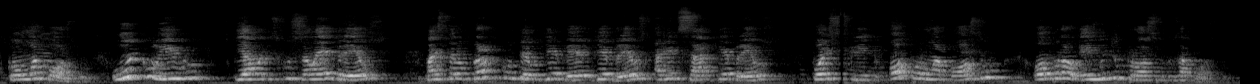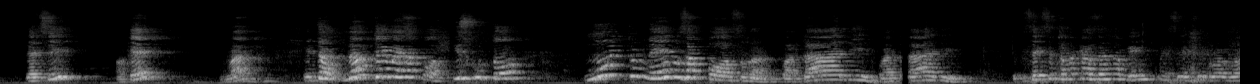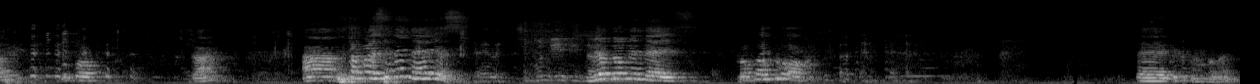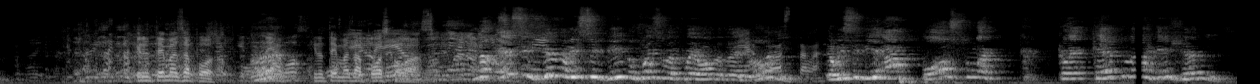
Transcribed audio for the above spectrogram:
Com um apóstolo. O único livro que há uma discussão é Hebreus, mas pelo próprio conteúdo de Hebreus, a gente sabe que Hebreus foi escrito ou por um apóstolo ou por alguém muito próximo dos apóstolos. Deve ser? Ok? Não é? Então, não tem mais apóstolo. Escutou muito menos apóstola. Boa tarde, boa tarde. Eu sei que você estava casando alguém, mas você chegou agora. Que bom. Tá? Ah, você está parecendo Enéas. Meu nome é Enéas. Só falta o óculos. É, o que, que eu estava falando? Que não tem mais apóstolo. Que não tem mais apóstolo lá. Não, esse dia eu recebi, não foi, foi obra do Elione? Eu recebi a apóstola Kétula Rejane.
